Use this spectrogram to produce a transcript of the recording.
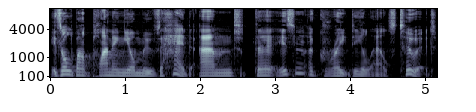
It's all about planning your moves ahead, and there isn't a great deal else to it.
